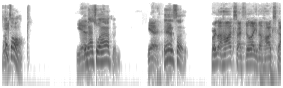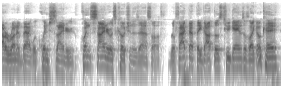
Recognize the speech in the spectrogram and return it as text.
That's all. Yeah, And that's what happened. yeah. And it's like, For the Hawks, I feel like the Hawks got to run it back with Quin Snyder. Quin Snyder was coaching his ass off. The fact that they got those two games, I was like, okay,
